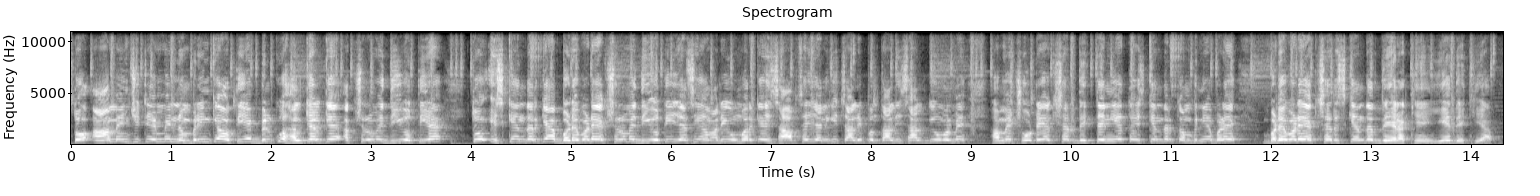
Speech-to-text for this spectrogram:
तो आम एनजीटीएम में नंबरिंग क्या होती है? बिल्कुल हल्के हल्के अक्षरों में दी होती है। तो इसके अंदर क्या बड़े बड़े अक्षरों में दी होती है, जैसे हमारी उम्र के हिसाब से, यानी कि चालीस पैंतालीस साल की उम्र में हमें छोटे अक्षर दिखते नहीं है तो इसके अंदर कंपनियाँ बड़े बड़े बड़े अक्षर इसके अंदर दे रखे हैं। ये देखिए आप।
